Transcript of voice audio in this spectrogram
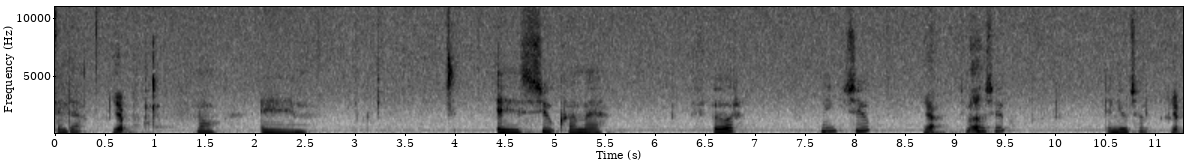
Den der? Yep. Nå. Øh, øh, 7,8. 9, 7. Ja, hvad? 7,7. En newton. Yep.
